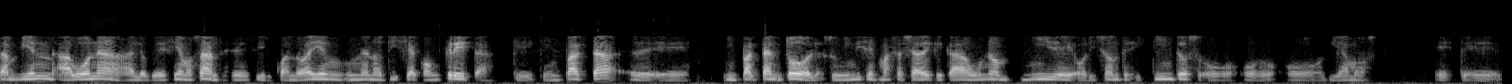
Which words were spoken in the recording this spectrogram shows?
también abona a lo que decíamos antes, es decir, cuando hay una noticia concreta que, que impacta, eh, impactan todos los subíndices más allá de que cada uno mide horizontes distintos o, digamos este,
